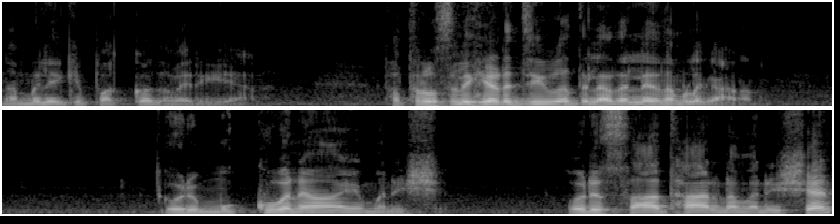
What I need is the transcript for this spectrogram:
നമ്മിലേക്ക് പക്വത വരികയാണ്. പത്രോസ്ലിഹയുടെ ജീവിതത്തിൽ അതല്ലേ നമ്മൾ കാണുന്നത്? ഒരു മുക്കുവനായ മനുഷ്യൻ ഒരു സാധാരണ മനുഷ്യൻ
